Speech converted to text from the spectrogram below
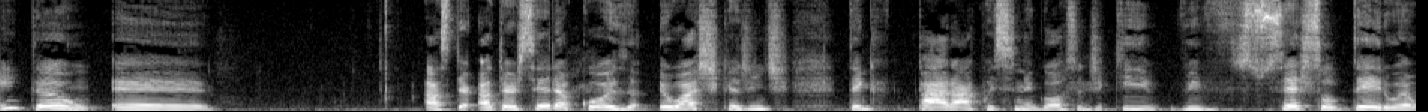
Então, é, a, ter, a terceira coisa, eu acho que a gente tem que parar com esse negócio de que ser solteiro é,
